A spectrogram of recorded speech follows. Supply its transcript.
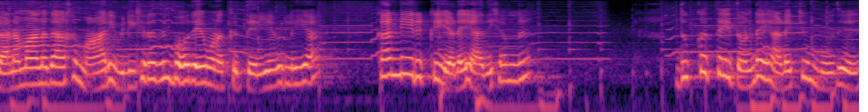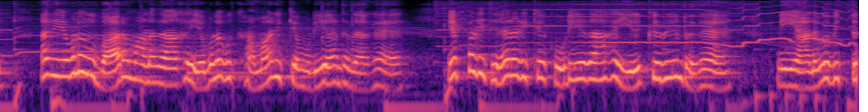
கனமானதாக மாறி விடுகிறதும் போதே உனக்கு தெரியவில்லையா? கண்ணீருக்கு எடை அதிகம்னு? துக்கத்தை தொண்டை அடைக்கும் போது அது எவ்வளவு பாரமானதாக எவ்வளவு சமாளிக்க முடியாததாக எப்படி திணறடிக்கக்கூடியதாக இருக்குதுன்றதை இருக்குதுன்றத நீ அனுபவித்து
